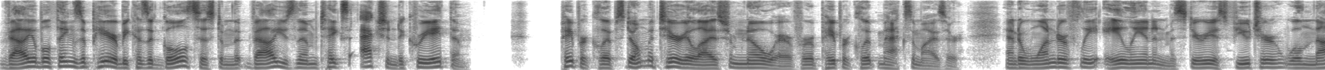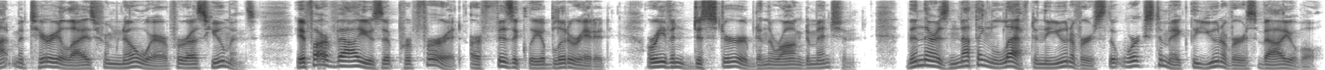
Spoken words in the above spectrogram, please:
Valuable things appear because a goal system that values them takes action to create them. Paperclips don't materialize from nowhere for a paperclip maximizer, and a wonderfully alien and mysterious future will not materialize from nowhere for us humans if our values that prefer it are physically obliterated or even disturbed in the wrong dimension. Then there is nothing left in the universe that works to make the universe valuable.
